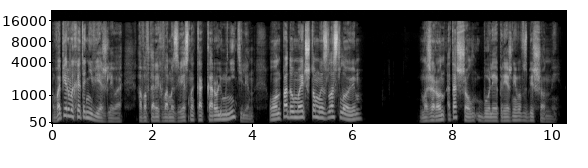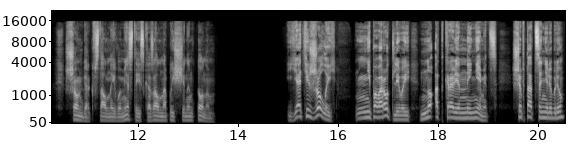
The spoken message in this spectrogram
«Во-первых, это невежливо, а во-вторых, вам известно, как король мнителен. Он подумает, что мы злословим». Мажерон отошел, более прежнего взбешенный. Шомберг встал на его место и сказал напыщенным тоном: "Я тяжелый, неповоротливый, но откровенный немец. Шептаться не люблю,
